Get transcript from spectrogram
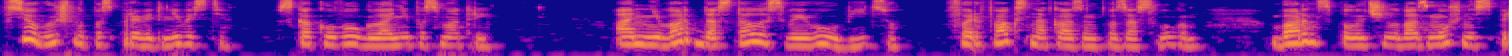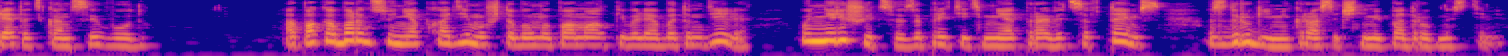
Все вышло по справедливости, с какого угла ни посмотри. Анни Вард достала своего убийцу, Фэрфакс наказан по заслугам. Барнс получил возможность спрятать концы в воду. А пока Барнсу необходимо, чтобы мы помалкивали об этом деле, он не решится запретить мне отправиться в Таймс с другими красочными подробностями.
